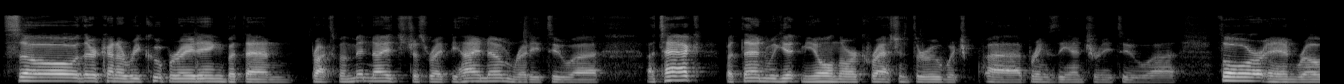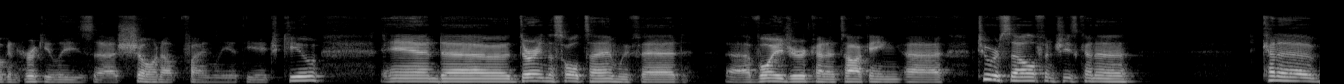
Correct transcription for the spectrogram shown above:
So they're kind of recuperating, but then Proxima Midnight's just right behind them, ready to uh, attack. But then we get Mjolnir crashing through, which uh, brings the entry to uh, Thor and Rogue and Hercules uh, showing up finally at the HQ. And uh, during this whole time, we've had uh, Voyager kind of talking uh, to herself, and she's kind of kind of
